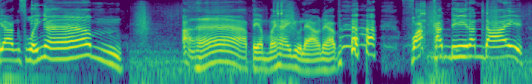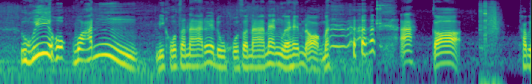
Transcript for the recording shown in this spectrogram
อย่างสวยงามอ่าเตรียมไว้ให้อยู่แล้วนะครับ ฟักทันทีทันใดวิหกวัน มีโฆษณาด้วยดูโฆษณาแม่งเลยให้มันออกมาอะก็เข้าไป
